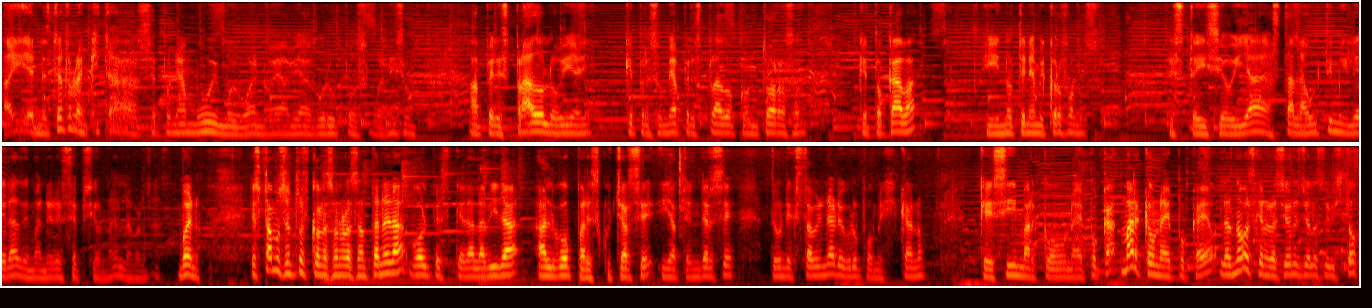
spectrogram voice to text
Ahí en el Teatro Blanquita se ponía muy, muy bueno, eh, había grupos buenísimos. A Pérez Prado lo vi ahí, que presumía Pérez Prado con toda razón, que tocaba y no tenía micrófonos. Este, y se oía hasta la última hilera de manera excepcional, la verdad. Bueno, estamos entonces con la Sonora Santanera, golpes que da la vida, algo para escucharse y atenderse de un extraordinario grupo mexicano que sí marcó una época, marca una época. ¿eh? Las nuevas generaciones, yo las he visto,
